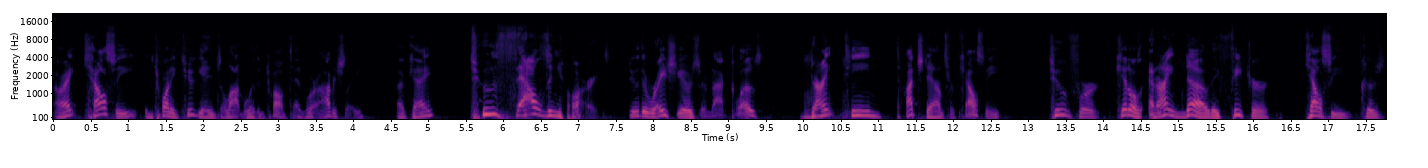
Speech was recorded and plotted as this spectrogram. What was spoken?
All right. Kelce in 22 games, a lot more than 12, 10 more, obviously. Okay. 2,000 yards. Do the ratios are not close. 19 touchdowns for Kelce, two for Kittles. And I know they feature Kelce because,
